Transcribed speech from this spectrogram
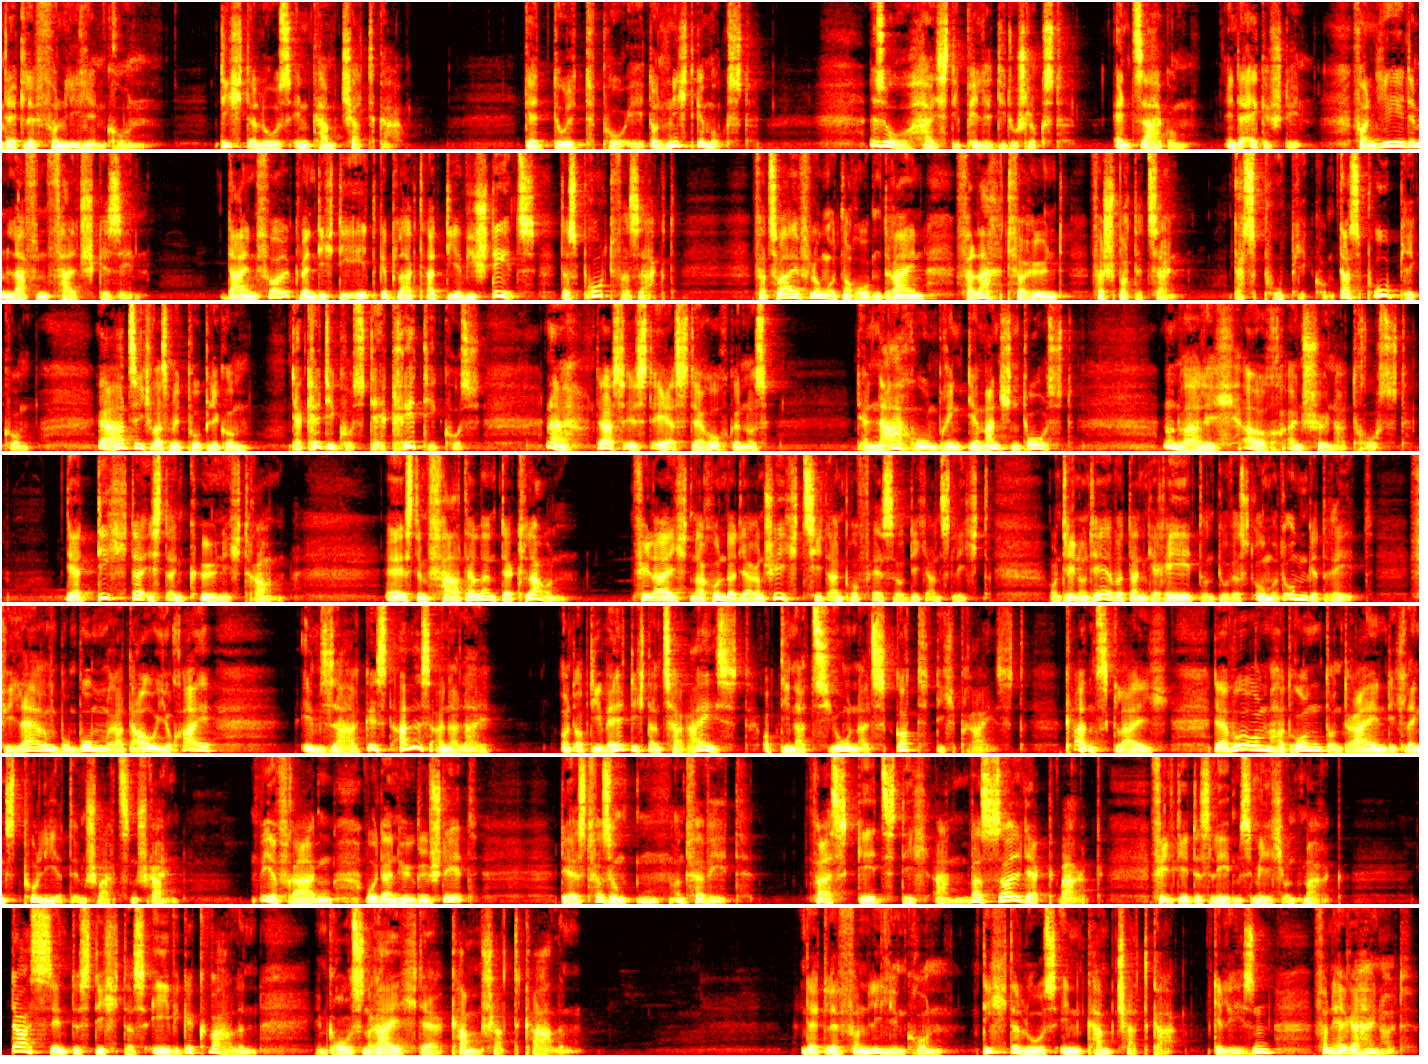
Detlef von Lilienkron Dichterlos in Kamtschatka Geduldpoet und nicht gemuckst. So heißt die Pille, die du schluckst. Entsagung, in der Ecke stehen, von jedem Laffen falsch gesehen. Dein Volk, wenn dich Diät geplagt, hat dir wie stets das Brot versagt. Verzweiflung und noch obendrein, verlacht, verhöhnt, verspottet sein. Das Publikum, das Publikum. Er hat sich was mit Publikum. Der Kritikus, der Kritikus. Na, das ist erst der Hochgenuss. Der Nachruhm bringt dir manchen Trost. Nun wahrlich auch ein schöner Trost. Der Dichter ist ein Königtraun. Er ist im Vaterland der Clown. Vielleicht nach hundert Jahren Schicht zieht ein Professor dich ans Licht. Und hin und her wird dann geredet und du wirst um und umgedreht. Viel Lärm, Bum Bum, Radau, Juchai, im Sarg ist alles einerlei. Und ob die Welt dich dann zerreißt, ob die Nation als Gott dich preist, ganz gleich. Der Wurm hat rund und rein dich längst poliert im schwarzen Schrein. Wir fragen, wo dein Hügel steht? Der ist versunken und verweht. Was geht's dich an? Was soll der Quark? Fehlt dir des Lebens Milch und Mark? Das sind des Dichters ewige Qualen, im großen Reich der Kamtschatkalen. Detlef von Lilienkron, Dichterlos in Kamtschatka, gelesen von Helga Heinold.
